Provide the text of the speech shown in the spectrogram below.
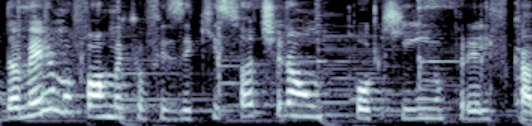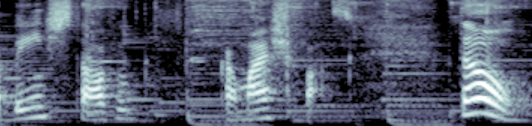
da mesma forma que eu fiz aqui, só tirar um pouquinho para ele ficar bem estável, ficar mais fácil. Então,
